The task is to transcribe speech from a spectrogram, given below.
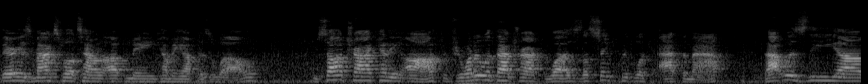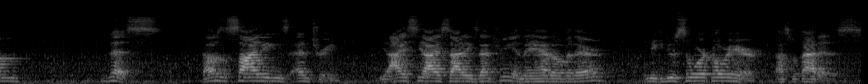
There is Maxwell Town up main coming up as well. We saw a track heading off. If you're wondering what that track was, let's take a quick look at the map. That was the um, this. That was the sidings entry. The ICI sidings entry, and they head over there, and you can do some work over here. That's what that is.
